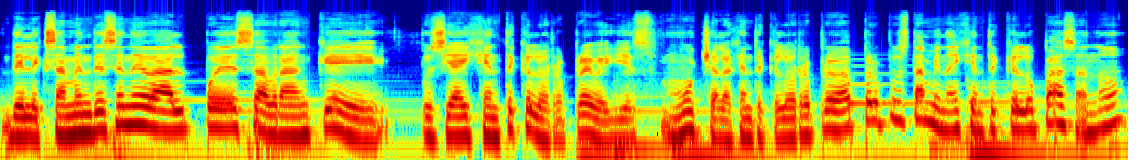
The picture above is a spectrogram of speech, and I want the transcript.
del examen de Ceneval, pues sabrán que pues sí hay gente que lo reprueba y es mucha la gente que lo reprueba, pero pues también hay gente que lo pasa, ¿no?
